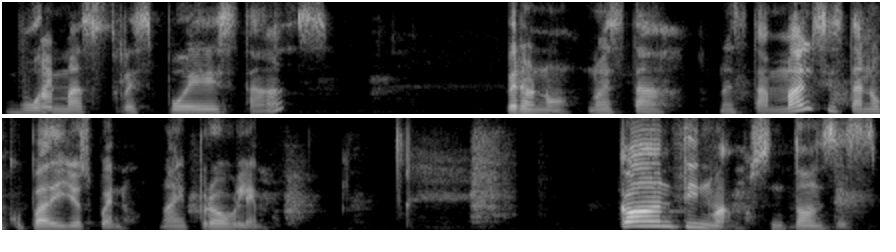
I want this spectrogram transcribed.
Buenas respuestas, pero no, no está, no está mal. Si están ocupadillos, bueno, no hay problema. Continuamos. Entonces,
